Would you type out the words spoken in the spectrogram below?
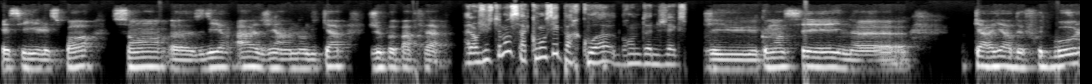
essayer les sports sans euh, se dire ah j'ai un handicap, je peux pas faire. Alors justement, ça a commencé par quoi, Brandon Jex J'ai eu commencé une carrière de football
